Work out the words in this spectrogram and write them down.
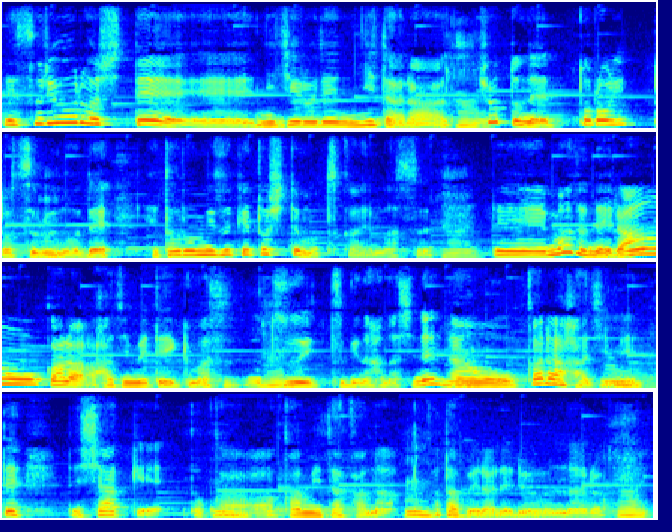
ですりおろして、えー煮汁で煮たら、い。ちょっとねとろりっとするので、えとろみ漬けとしても使えます。はい。でまずね卵黄から始めていきます、んつ次の話ね。卵黄から始めて、で鮭とうん。か赤身魚とかうん。食べられるようになる。はい。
